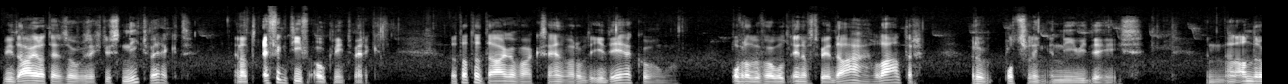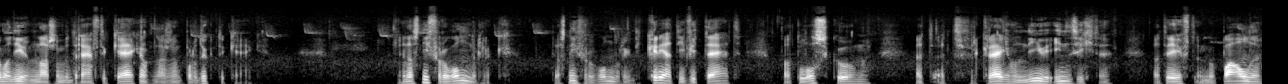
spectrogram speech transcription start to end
die dagen dat hij zogezegd dus niet werkt, en dat effectief ook niet werkt, dat dat de dagen vaak zijn waarop de ideeën komen. Of dat bijvoorbeeld één of twee dagen later er plotseling een nieuw idee is. Een, een andere manier om naar zijn bedrijf te kijken of naar zijn product te kijken. En dat is niet verwonderlijk. Dat is niet verwonderlijk. Die creativiteit, dat loskomen, het, het verkrijgen van nieuwe inzichten, dat heeft een bepaalde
